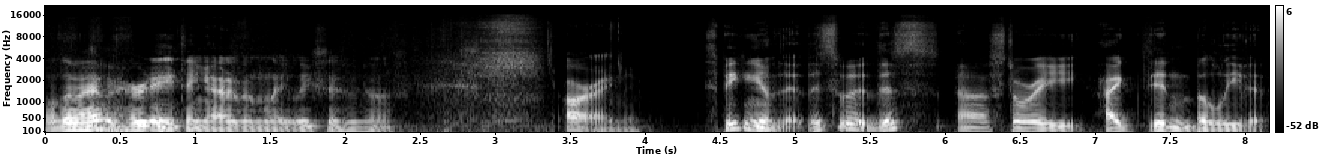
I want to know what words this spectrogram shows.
Although I haven't heard anything out of him lately, so who knows? All right. Speaking of that, this was this uh, story. I didn't believe it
